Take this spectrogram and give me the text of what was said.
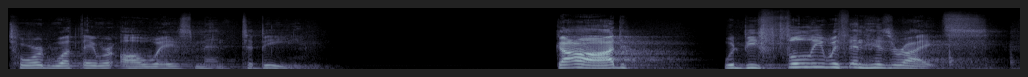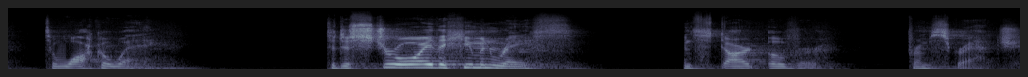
toward what they were always meant to be. God would be fully within his rights to walk away, to destroy the human race, and start over from scratch.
